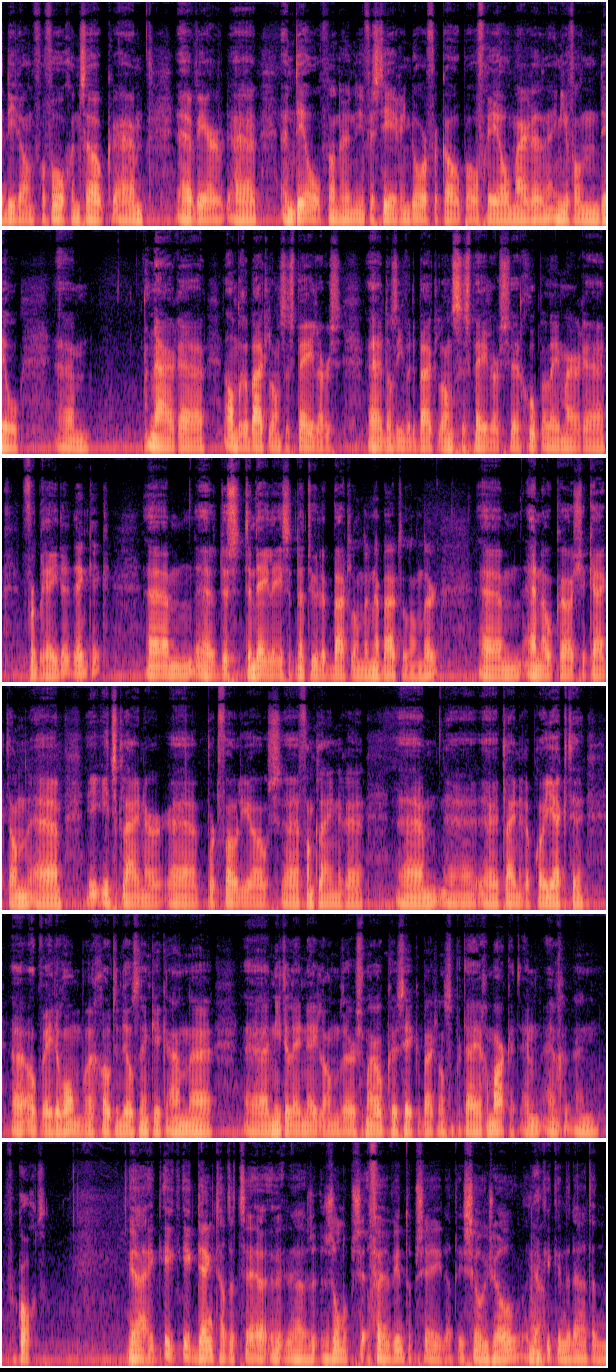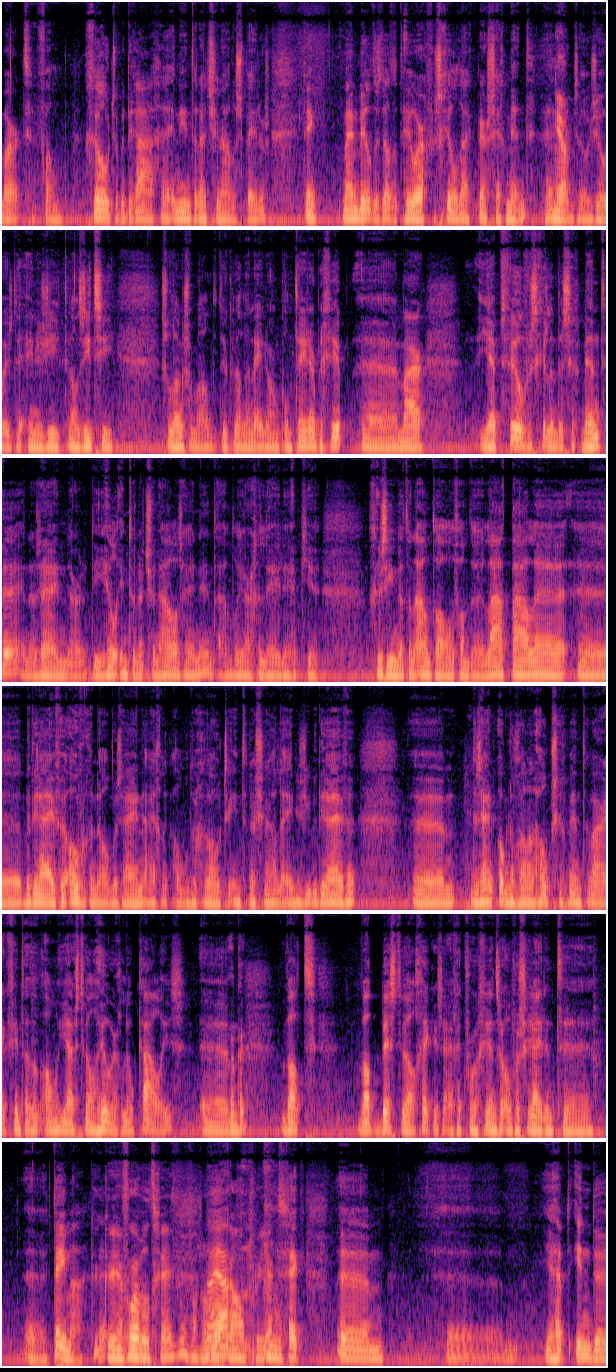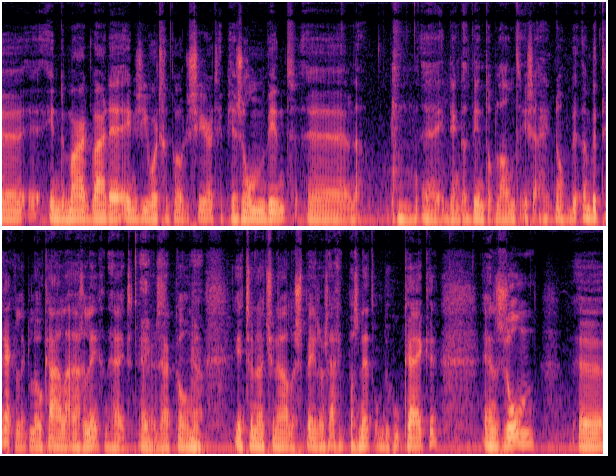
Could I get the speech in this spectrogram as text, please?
die dan vervolgens ook ehm, weer een deel van hun investering doorverkopen of geheel, maar in ieder geval een deel. Um, naar uh, andere buitenlandse spelers, dan zien we de buitenlandse spelersgroep alleen maar verbreden, denk ik. Um, dus ten dele is het natuurlijk buitenlander naar buitenlander. Um, en ook als je kijkt dan iets kleiner portfolio's van kleinere, kleinere projecten. Ook wederom grotendeels denk ik aan niet alleen Nederlanders, maar ook zeker buitenlandse partijen gemarket en, en, en verkocht. Ja, ik, ik, ik denk dat het uh, zon op zee, of, wind op zee, dat is sowieso denk ik inderdaad een markt van grote bedragen en internationale spelers. Ik denk, mijn beeld is dat het heel erg verschilt eigenlijk per segment. Hè? Ja. En sowieso is de energietransitie zo langzamerhand natuurlijk wel een enorm containerbegrip. Uh, maar je hebt veel verschillende segmenten en er zijn er die heel internationaal zijn. Hè. Een aantal jaar geleden heb je gezien dat een aantal van de laadpalenbedrijven uh, overgenomen zijn. Eigenlijk allemaal door grote internationale energiebedrijven. Um, er zijn ook nog wel een hoop segmenten waar ik vind dat het allemaal juist wel heel erg lokaal is. Um, okay. wat, wat best wel gek is eigenlijk voor een grensoverschrijdend uh, uh, thema. Kun, kun, je een voorbeeld geven van zo'n nou lokaal ja, project? Um, je hebt in de, in de markt waar de energie wordt geproduceerd, heb je zon, wind. Uh, nou, uh, ik denk dat wind op land is eigenlijk nog een betrekkelijk lokale aangelegenheid. Uh, daar komen ja. internationale spelers eigenlijk pas net om de hoek kijken. En zon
